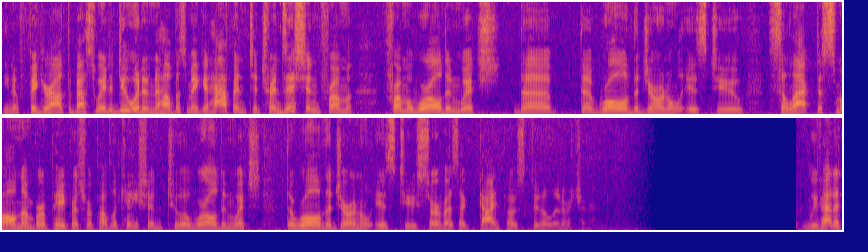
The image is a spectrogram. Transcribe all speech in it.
you know, figure out the best way to do it and to help us make it happen. To transition from from a world in which the the role of the journal is to select a small number of papers for publication to a world in which the role of the journal is to serve as a guidepost through the literature. we've had a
